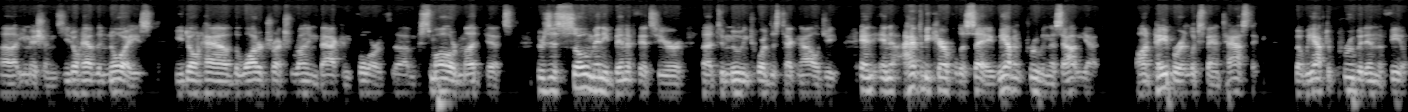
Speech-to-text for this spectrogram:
uh, emissions. You don't have the noise. You don't have the water trucks running back and forth. Um, smaller mud pits. There's just so many benefits here uh, to moving toward this technology. And and I have to be careful to say we haven't proven this out yet. On paper, it looks fantastic, but we have to prove it in the field.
